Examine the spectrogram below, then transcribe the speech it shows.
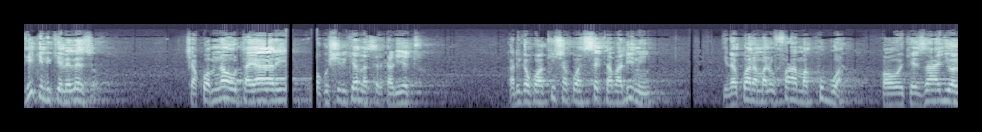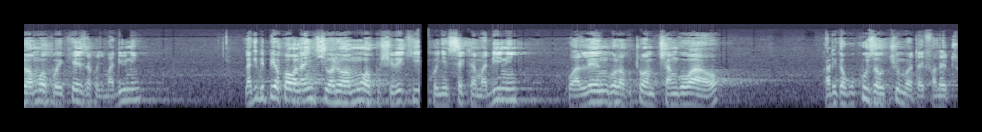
Hiki ni kielelezo cha kuwa mnao tayari wa kushirikiana na serikali yetu katika kuhakikisha kuwa sekta madini inakuwa na manufaa makubwa kwa wawekezaji walioamua kuwekeza kwenye madini, lakini pia kwa wananchi walioamua kushiriki kwenye sekta ya madini kwa lengo la kutoa mchango wao katika kukuza uchumi wa taifa letu.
